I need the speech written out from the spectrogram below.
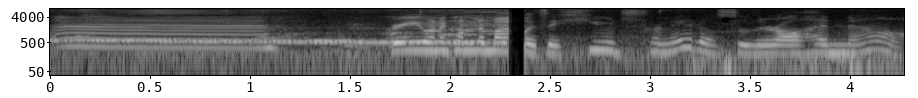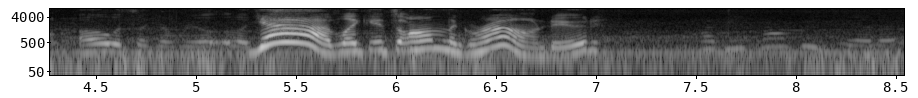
Uh, Bree, you want to come to my? It's a huge tornado, so they're all heading out. Oh, it's like a real like. Yeah, like it's on the ground, dude. Have you talked to Janet?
